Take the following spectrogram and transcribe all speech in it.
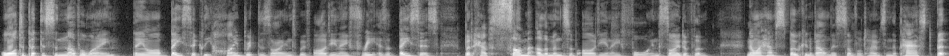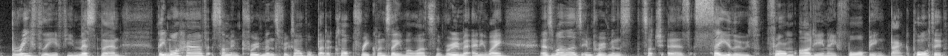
Or to put this another way, they are basically hybrid designs with RDNA 3 as a basis, but have some elements of RDNA 4 inside of them. Now I have spoken about this several times in the past, but briefly, if you missed that, they will have some improvements, for example, better clock frequency, well that's the rumour anyway, as well as improvements such as Salu's from RDNA 4 being backported.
